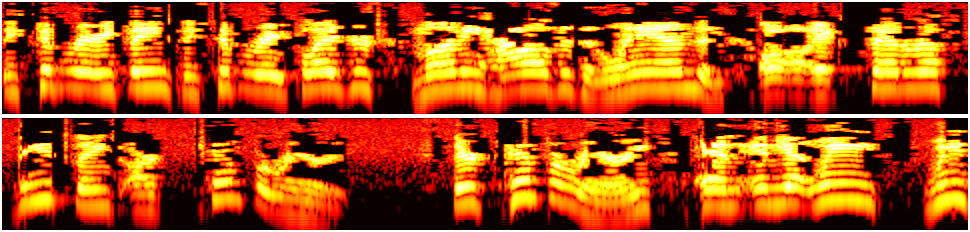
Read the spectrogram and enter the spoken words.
these temporary things, these temporary pleasures, money, houses, and land, and uh, etc., these things are temporary. They're temporary, and, and yet we we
